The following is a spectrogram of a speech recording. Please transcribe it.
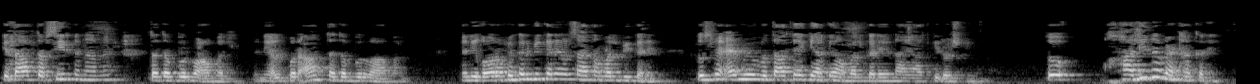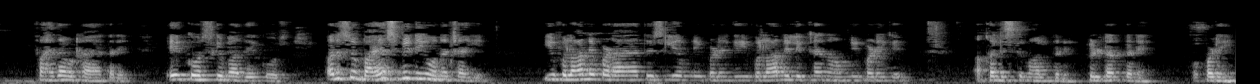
کتاب تفسیر کا نام ہے، تدبر و عمل یعنی القرآن تدبر و عمل۔ یعنی غور و فکر بھی کرے اور ساتھ عمل بھی کرے تو اس میں اینڈ میں بتاتے ہیں کیا کیا عمل کرے نایات کی روشنی میں۔ تو خالی نہ بیٹھا کرے فائدہ اٹھایا کرے ایک کورس کے بعد ایک کورس۔ اور اس میں باعث بھی نہیں ہونا چاہیے۔ یہ فلاں نے پڑھا ہے تو اس لیے ہم نہیں پڑھیں گے، یہ فلاں نے لکھا ہے تو ہم نہیں پڑھیں گے۔ عقل استعمال کریں، فلٹر کریں اور پڑھیں۔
